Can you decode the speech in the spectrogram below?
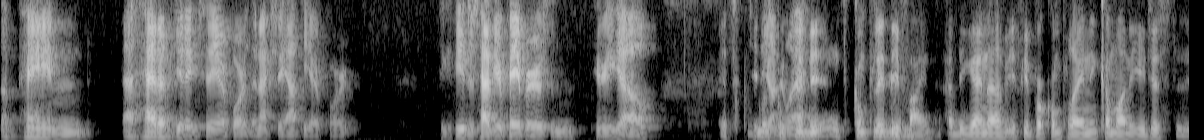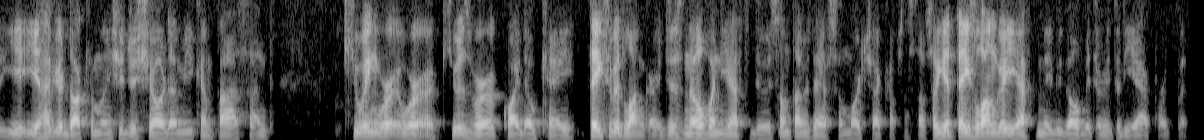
a pain ahead of getting to the airport than actually at the airport. Like if you just have your papers and here you go. It's, it's, completely, it's completely fine. At the end, uh, if people are complaining, come on, you just you, you have your documents, you just show them, you can pass. And queuing were, were queues were quite okay. Takes a bit longer. Just know when you have to do it. Sometimes they have some more checkups and stuff. So it takes longer. You have to maybe go a bit early to the airport. But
